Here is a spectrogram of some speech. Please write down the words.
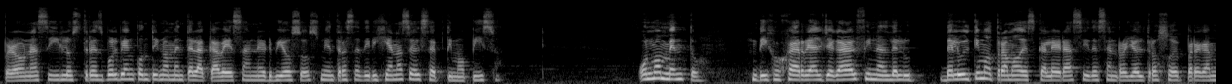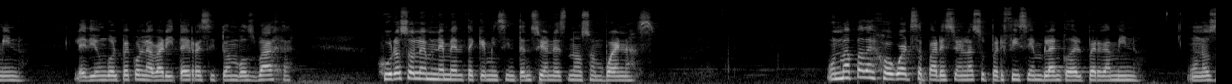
pero aún así los tres volvían continuamente la cabeza, nerviosos, mientras se dirigían hacia el séptimo piso. Un momento, dijo Harry al llegar al final del, último tramo de escaleras y desenrolló el trozo de pergamino. Le dio un golpe con la varita y recitó en voz baja. Juro solemnemente que mis intenciones no son buenas. Un mapa de Hogwarts apareció en la superficie en blanco del pergamino. Unos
